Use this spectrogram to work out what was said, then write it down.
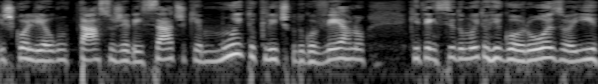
escolher um Tasso Gereissati, que é muito crítico do governo, que tem sido muito rigoroso aí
